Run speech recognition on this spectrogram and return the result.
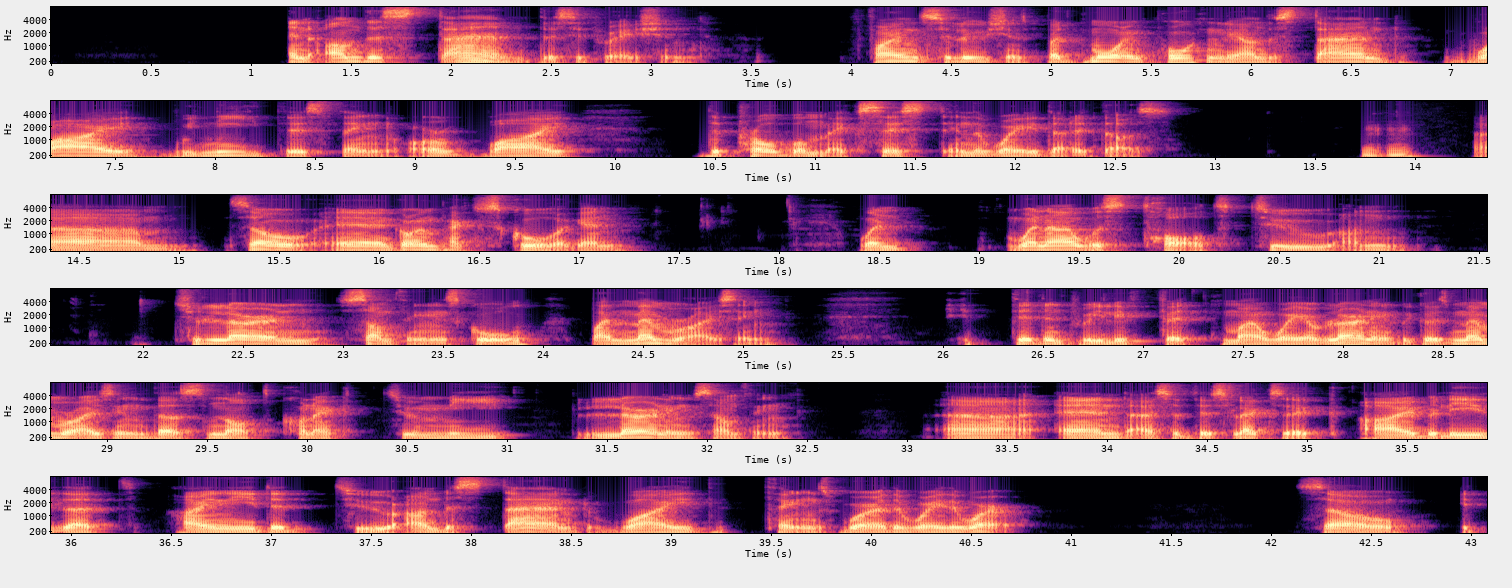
and understand the situation, find solutions, but more importantly, understand why we need this thing or why the problem exists in the way that it does. Mm-hmm. Um, so, uh, going back to school again, when when I was taught to um, to learn something in school by memorizing, it didn't really fit my way of learning because memorizing does not connect to me learning something. Uh, and as a dyslexic, I believe that I needed to understand why things were the way they were. So it,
